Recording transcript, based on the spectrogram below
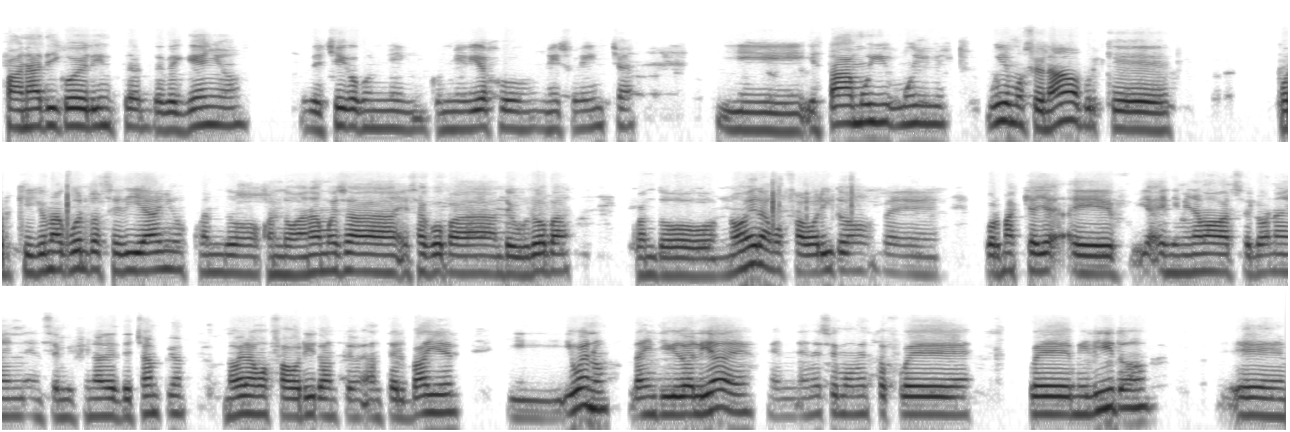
fanático del Inter de pequeño, de chico con mi, con mi viejo me hizo hincha y estaba muy, muy, muy emocionado porque, porque yo me acuerdo hace 10 años cuando, cuando ganamos esa, esa Copa de Europa, cuando no éramos favoritos, eh, por más que haya, eh, eliminamos a Barcelona en, semifinales de Champions, no éramos favoritos ante, ante el Bayern y, bueno, las individualidades en, ese momento fue, fue Milito, eh,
